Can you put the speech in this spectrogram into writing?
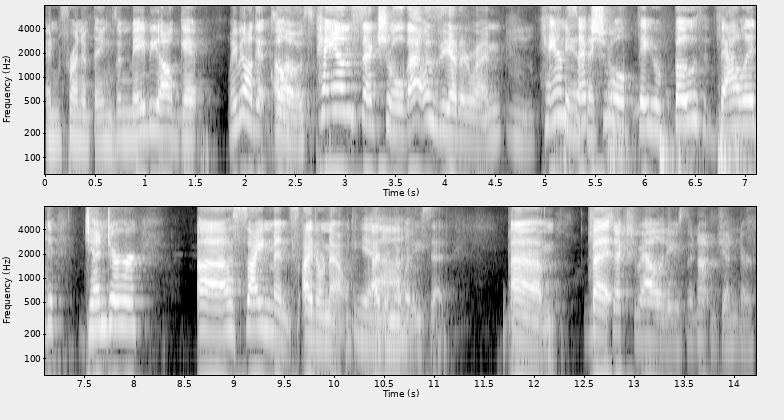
in front of things, and maybe I'll get maybe I'll get close. Oh, pansexual, that was the other one. Pansexual, they were both valid gender uh, assignments. I don't know. Yeah. I don't know what he said. Um, but Sexualities, they're not gender.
